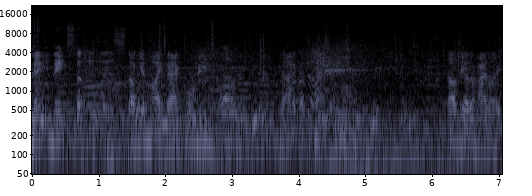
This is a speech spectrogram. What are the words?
Nate, Nate stu- uh, snuck in my bag for me. Um, Nah, I got to pass that. That was the other highlight.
